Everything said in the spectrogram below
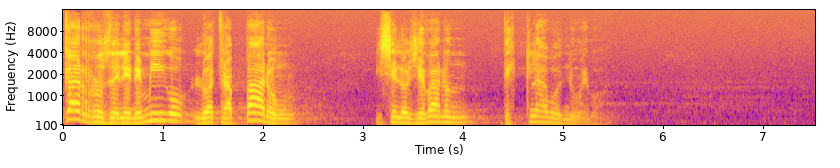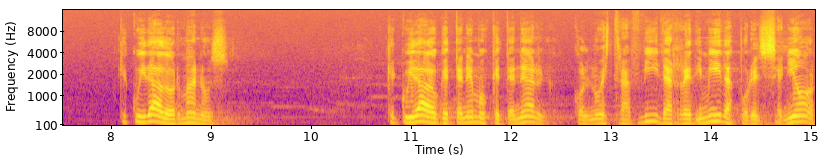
carros del enemigo lo atraparon y se lo llevaron de esclavo nuevo. Qué cuidado, hermanos. Qué cuidado que tenemos que tener con nuestras vidas redimidas por el Señor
